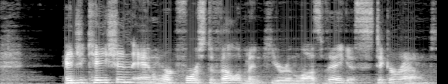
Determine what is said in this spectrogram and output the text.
education and workforce development here in Las Vegas. Stick around.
